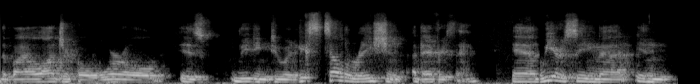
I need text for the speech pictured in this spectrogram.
the biological world is leading to an acceleration of everything. And we are seeing that in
